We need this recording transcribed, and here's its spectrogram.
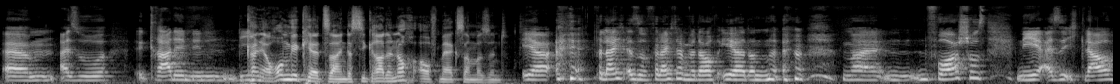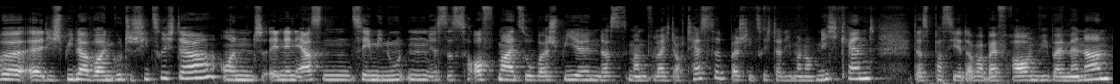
Ähm, also gerade in den Ligen. Kann ja auch umgekehrt sein, dass die gerade noch aufmerksamer sind. Ja, vielleicht, also vielleicht haben wir da auch eher dann mal einen Vorschuss. Nee, also ich glaube, äh, die Spieler wollen gute Schiedsrichter und in den ersten zehn Minuten ist es oftmals so bei Spielen, dass man vielleicht auch testet bei Schiedsrichtern, die man noch nicht kennt. Das passiert aber bei Frauen wie bei Männern.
